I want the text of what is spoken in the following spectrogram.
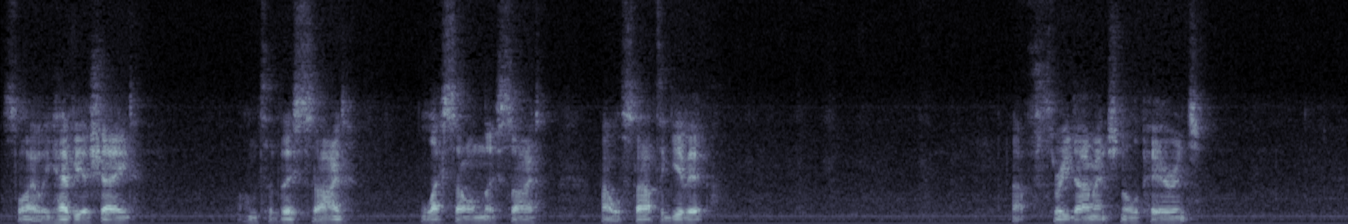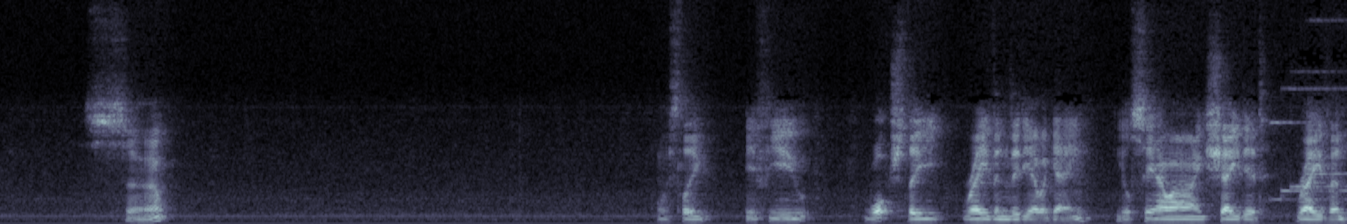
slightly heavier shade onto this side less so on this side. That will start to give it that three-dimensional appearance. So obviously if you watch the Raven video again you'll see how I shaded Raven.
